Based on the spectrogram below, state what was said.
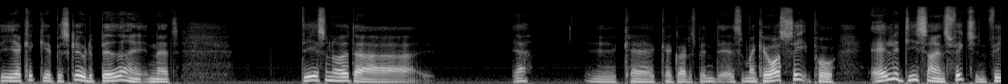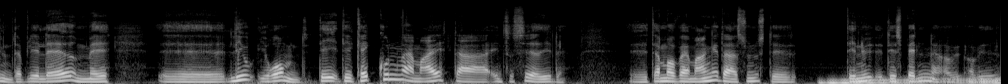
Det, jeg kan ikke beskrive det bedre, end at det er sådan noget, der ja, øh, kan, kan gøre det spændende. Altså, man kan jo også se på alle de science fiction film, der bliver lavet med øh, liv i rummet. Det, det kan ikke kun være mig, der er interesseret i det. Øh, der må være mange, der synes, det, det, er, ny, det er spændende at, at vide.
